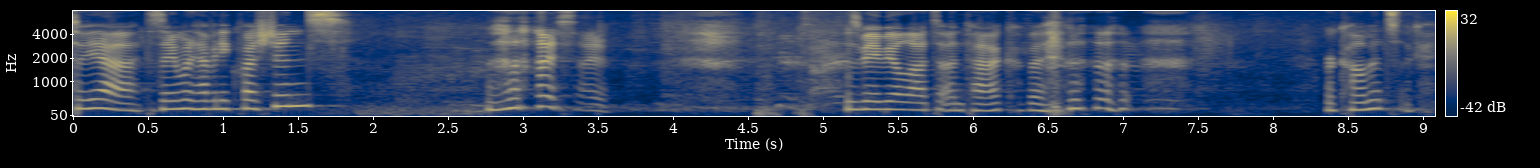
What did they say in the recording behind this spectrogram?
So yeah, does anyone have any questions? There's maybe a lot to unpack, but or comments? Okay.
